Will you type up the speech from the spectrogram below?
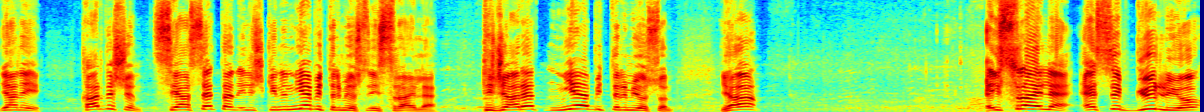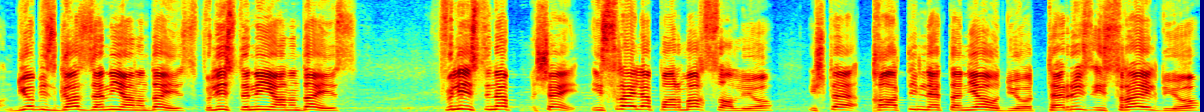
Yani kardeşim siyasetten ilişkini niye bitirmiyorsun İsrail'e? Ticaret niye bitirmiyorsun? Ya İsrail'e esip gülüyor. Diyor biz Gazze'nin yanındayız. Filistin'in yanındayız. Filistin'e şey İsrail'e parmak sallıyor. İşte katil Netanyahu diyor. Terörist İsrail diyor.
